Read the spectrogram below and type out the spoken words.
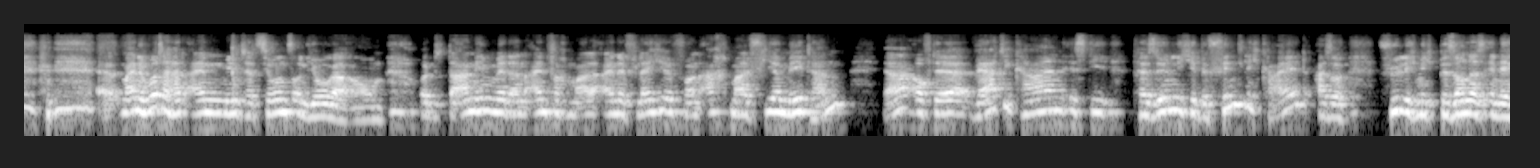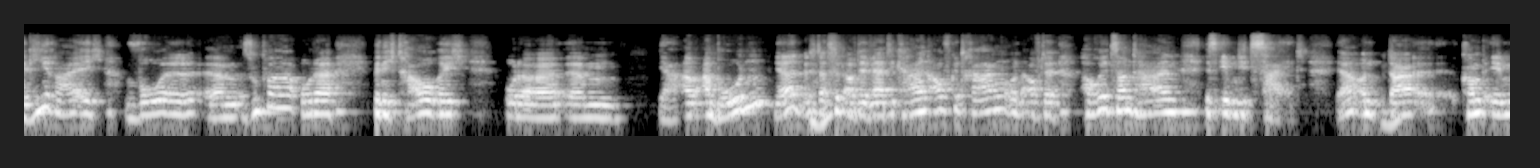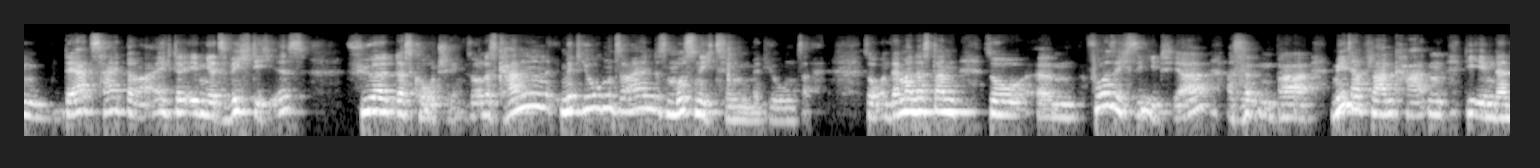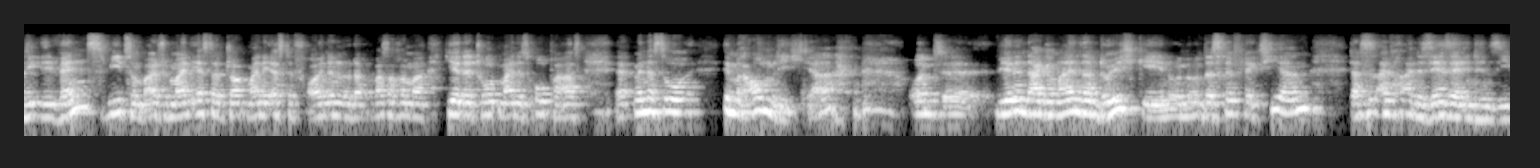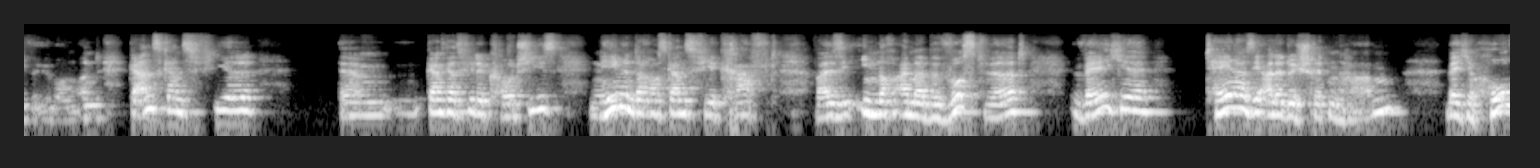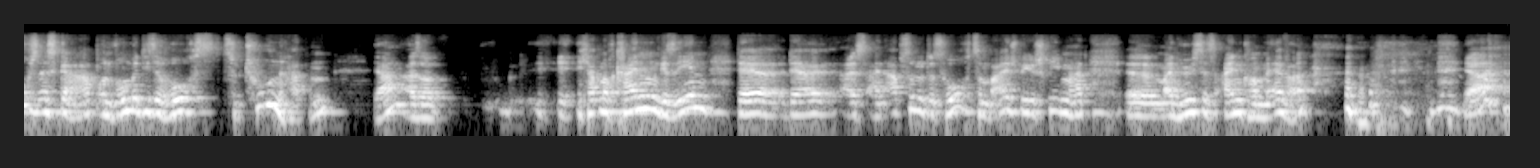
Meine Mutter hat einen Meditations- und Yoga-Raum. Und da nehmen wir dann einfach mal eine Fläche von acht mal vier Metern, ja, auf der vertikalen ist die persönliche Befindlichkeit, also fühle ich mich besonders energiereich, wohl, ähm, super oder bin ich traurig oder ähm, ja, am, am, Boden, ja, das wird auf der vertikalen aufgetragen und auf der horizontalen ist eben die Zeit, ja, und mhm. da kommt eben der Zeitbereich, der eben jetzt wichtig ist für das Coaching. So, und das kann mit Jugend sein, das muss nicht zwingend mit Jugend sein. So, und wenn man das dann so ähm, vor sich sieht, ja, also ein paar Metaplankarten, die eben dann die Events, wie zum Beispiel mein erster Job, meine erste Freundin oder was auch immer, hier der Tod meines Opas, äh, wenn das so im Raum liegt, ja, und äh, wir dann da gemeinsam durchgehen und, und das reflektieren, das ist einfach eine sehr, sehr intensive Übung und ganz, ganz viel ähm, ganz, ganz viele Coaches nehmen daraus ganz viel Kraft, weil sie ihnen noch einmal bewusst wird, welche Täler sie alle durchschritten haben, welche Hochs es gab und womit diese Hochs zu tun hatten. Ja, also ich, ich habe noch keinen gesehen, der, der als ein absolutes Hoch zum Beispiel geschrieben hat, äh, mein höchstes Einkommen ever. Ja.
